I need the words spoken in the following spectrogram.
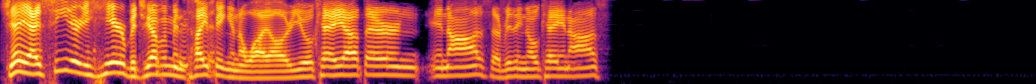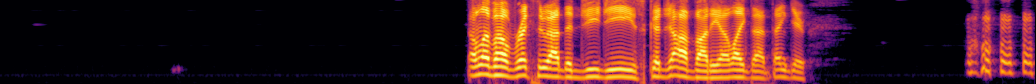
Jay, I see you're here, but you haven't been typing in a while. Are you okay out there in, in Oz? Everything okay in Oz? I love how Rick threw out the GGs. Good job, buddy. I like that. Thank you.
